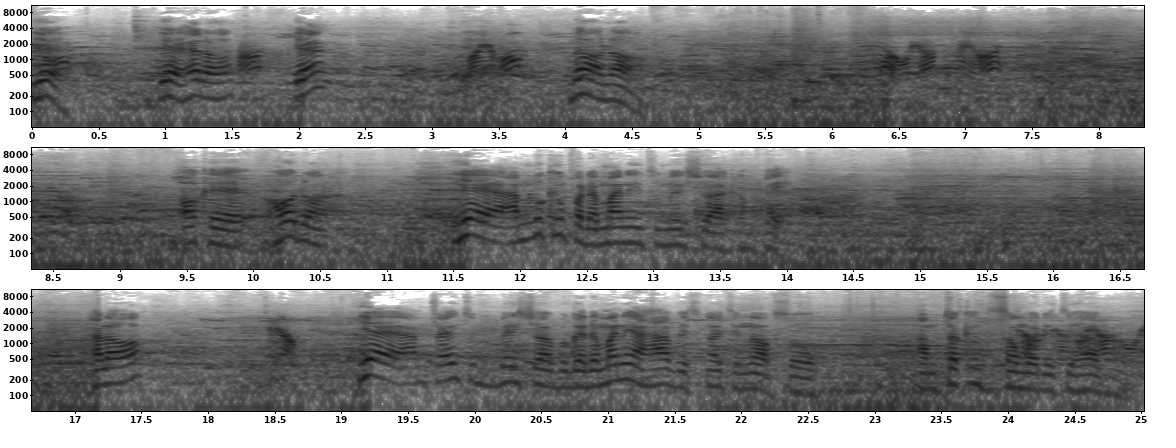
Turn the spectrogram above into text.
Yeah. Yeah, hello. Yeah? Are you home? No, no. No, we have to hi. Okay, hold on. Yeah, I'm looking for the money to make sure I can pay. Hello? Yeah. Yeah, I'm trying to make sure because the money I have is not enough, so I'm talking to somebody to help me.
